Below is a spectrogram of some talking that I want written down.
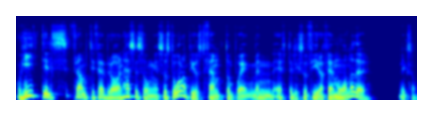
Och hittills fram till februari den här säsongen så står han på just 15 poäng, men efter liksom 4-5 månader. Liksom.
